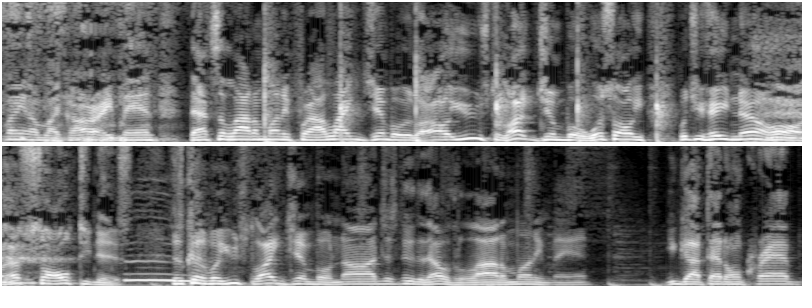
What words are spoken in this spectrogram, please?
plane, I'm like, all right, man, that's a lot of money for. I like Jimbo. Like, oh, you used to like Jimbo. What's all you? What you hate now? Oh, that's saltiness. Just because well, you used to like Jimbo. Nah, I just knew that that was a lot of money, man. You got that on crab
